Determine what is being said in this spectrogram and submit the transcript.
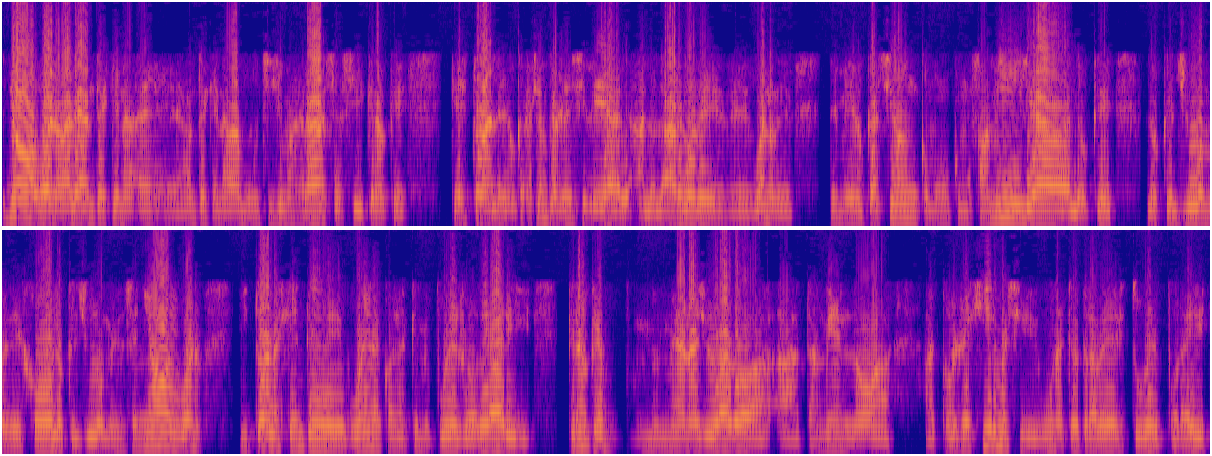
No, bueno, Ale, antes que, eh, antes que nada, muchísimas gracias. Sí, creo que, que es toda la educación que recibí a, a lo largo de, bueno, de, de, mi educación como, como familia, lo que, lo que el judo me dejó, lo que el judo me enseñó, y bueno, y toda la gente buena con la que me pude rodear y, creo que me han ayudado a, también no a, corregirme si una que otra vez estuve por ahí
